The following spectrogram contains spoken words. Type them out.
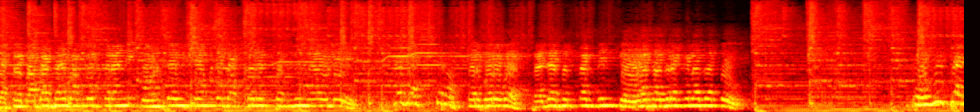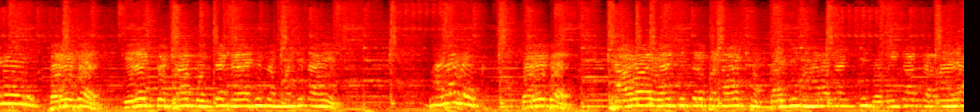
डॉक्टर बाबासाहेब आंबेडकरांनी कोणत्या विषयामध्ये डॉक्टरेट पदवी मिळवली? उत्तर बरोबर. प्रजासत्ताक दिन केव्हा साजरा केला जातो. बरोबर. नीरज चोप्रा कोणत्या खेळाशी संबंधित आहे बरोबर. छावा या चित्रपटात संभाजी महाराजांची भूमिका करणाऱ्या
